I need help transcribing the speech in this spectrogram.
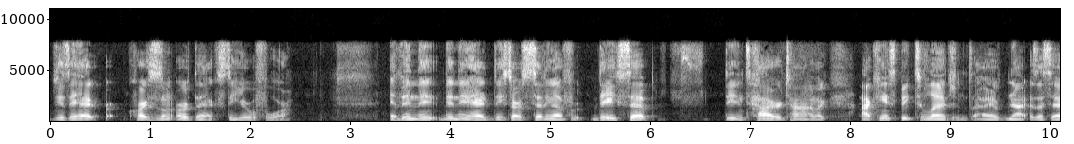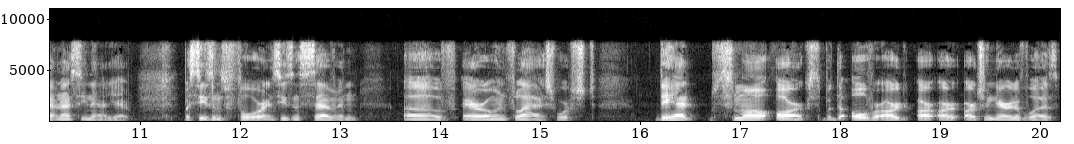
because they had Crisis on Earth X the year before, and then they then they had they started setting up for they set the entire time. Like I can't speak to Legends. I have not, as I said, I've not seen that yet. But seasons four and season seven of Arrow and Flash were they had small arcs, but the overarching narrative was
